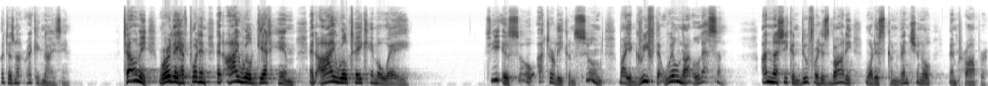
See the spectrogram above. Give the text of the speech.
but does not recognize him. Tell me where they have put him, and I will get him, and I will take him away. She is so utterly consumed by a grief that will not lessen unless she can do for his body what is conventional and proper.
